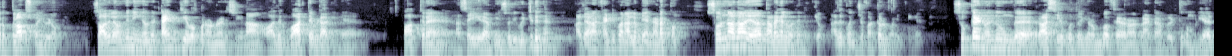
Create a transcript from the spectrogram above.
ஒரு கொலாப்ஸ் பண்ணிவிடும். ஸோ அதில் வந்து நீங்கள் வந்து டைம் கீவ் அப் பண்ணணும்னு நினச்சிங்கன்னா அதுக்கு வார்த்தை விடாதீங்க. பார்க்குறேன் நான் செய்கிறேன் அப்படின்னு சொல்லி விட்டுடுங்க. அது கண்டிப்பாக நல்லபடியாக நடக்கும். சொன்னால் தான் ஏதாவது தடங்கள் வந்து நிற்கும் அது கொஞ்சம் கண்ட்ரோல் பண்ணிப்பீங்க. சுக்கரன் வந்து உங்கள் ராசியை பொறுத்த வரைக்கும் ரொம்ப ஃபேவரான பிளான்ட்டாக நம்ம எடுத்துக்க முடியாது.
